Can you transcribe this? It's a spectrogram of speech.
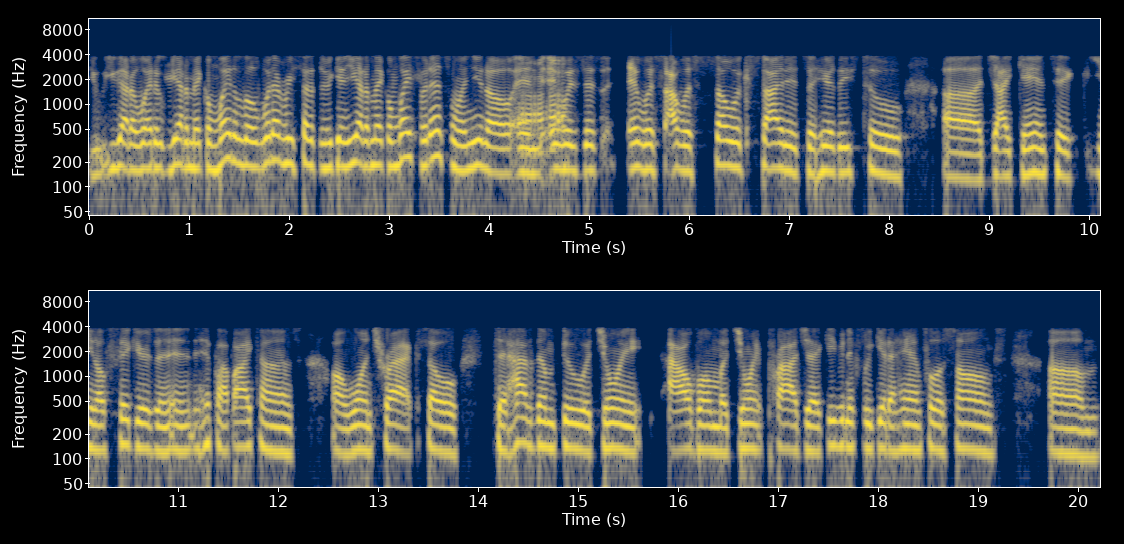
you you gotta wait you gotta make them wait a little whatever he said at the beginning you gotta make them wait for this one you know and Uh-huh. it was just it was I was so excited to hear these two uh gigantic you know figures and, and hip hop icons on one track so to have them do a joint album a joint project even if we get a handful of songs um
